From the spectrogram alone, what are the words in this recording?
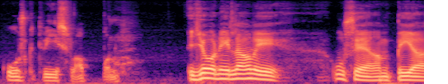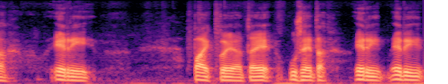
65 loppunut. Joo, niillä oli useampia eri paikkoja tai useita eri, eri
